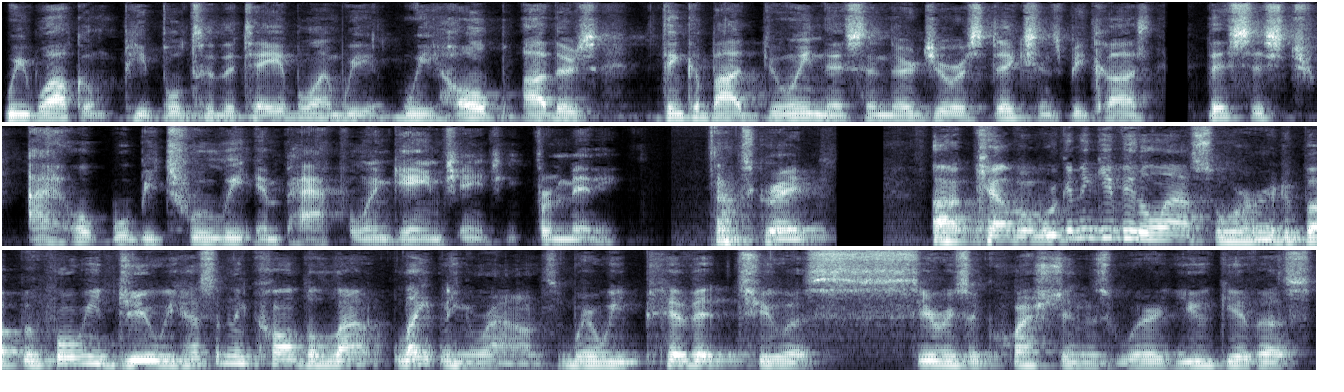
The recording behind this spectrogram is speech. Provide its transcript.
we welcome people to the table and we we hope others think about doing this in their jurisdictions because this is I hope will be truly impactful and game changing for many. That's great. Uh, Calvin, we're going to give you the last word, but before we do, we have something called the lightning round, where we pivot to a series of questions where you give us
